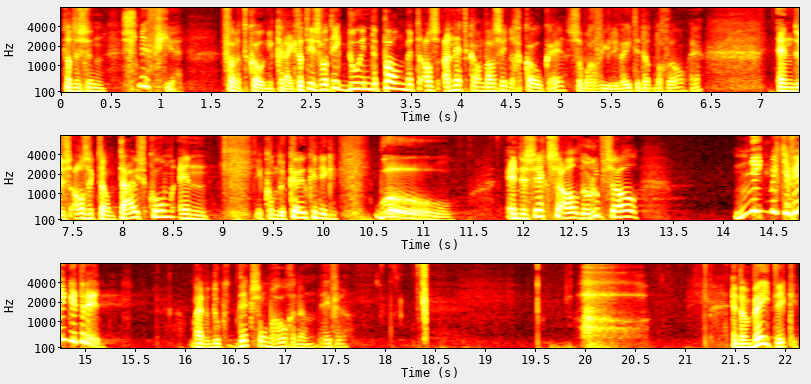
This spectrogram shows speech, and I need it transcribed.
Dat is een snufje van het koninkrijk. Dat is wat ik doe in de pan met als Annette kan waanzinnig koken. Hè? Sommigen van jullie weten dat nog wel. Hè? En dus als ik dan thuis kom en ik kom de keuken en ik... Wow! En dan zegt ze al, dan roept ze al... Niet met je vinger erin. Maar dan doe ik het deksel omhoog en dan even... En dan weet ik,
